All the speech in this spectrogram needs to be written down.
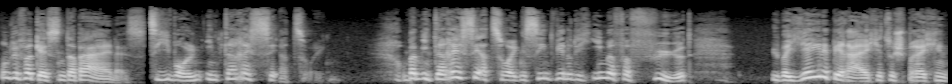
und wir vergessen dabei eines. Sie wollen Interesse erzeugen. Und beim Interesse erzeugen sind wir natürlich immer verführt, über jene Bereiche zu sprechen,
